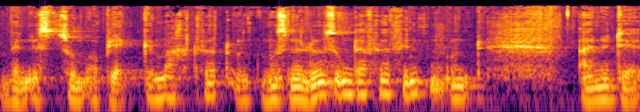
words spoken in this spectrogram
wenn es zum Objekt gemacht wird und muss eine Lösung dafür finden. Und eine der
